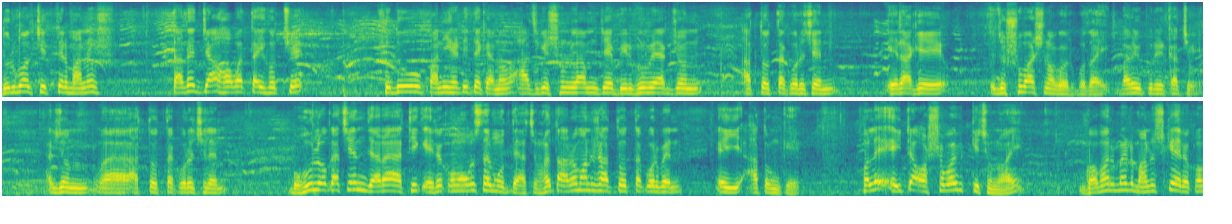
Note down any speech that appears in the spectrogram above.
দুর্বল চিত্তের মানুষ, তাদের যা হবার তাই হচ্ছে। শুধু পানিহাটিতে কেন? আজকে শুনলাম যে বীরভূমে একজন আত্মহত্যা করেছেন। এর আগে যে সুভাষনগর বোধহয়, বারুইপুরের কাছে একজন আত্মহত্যা করেছিলেন। বহু লোক আছেন যারা ঠিক এরকম অবস্থার মধ্যে আছেন, হয়তো আরও মানুষ আত্মহত্যা করবেন এই আতঙ্কে। ফলে এইটা অস্বাভাবিক কিছু নয়, গভর্নমেন্ট মানুষকে এরকম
